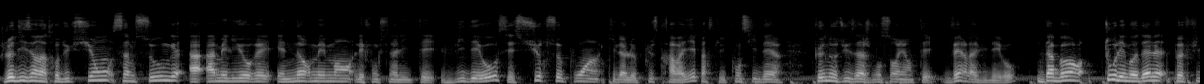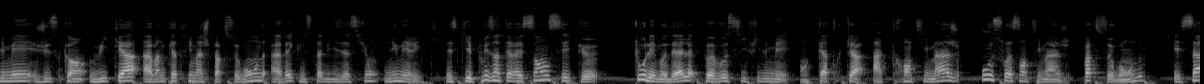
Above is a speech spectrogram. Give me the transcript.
Je le disais en introduction, Samsung a amélioré énormément les fonctionnalités vidéo. C'est sur ce point qu'il a le plus travaillé parce qu'il considère que nos usages vont s'orienter vers la vidéo. D'abord, tous les modèles peuvent filmer jusqu'en 8K à 24 images par seconde avec une stabilisation numérique. Mais ce qui est plus intéressant, c'est que tous les modèles peuvent aussi filmer en 4K à 30 images ou 60 images par seconde et ça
